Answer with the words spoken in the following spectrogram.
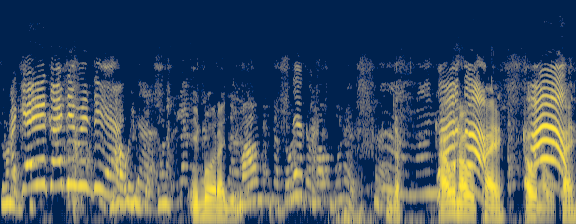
ધૂણે કેવી કાટી મે દે માવ એમ કે ધૂણે એ બોરાજી માવ ને કે ધૂણે તો માવ ધૂણે જો આવું નવું ખાય આવું નવું ખાય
